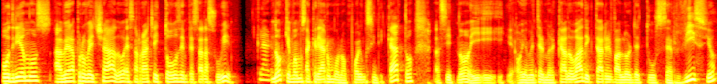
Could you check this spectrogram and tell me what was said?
podríamos haber aprovechado esa racha y todos empezar a subir. Claro. No que vamos a crear un monopolio, un sindicato, así, ¿no? Y, y- y obviamente el mercado va a dictar el valor de tu servicio,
